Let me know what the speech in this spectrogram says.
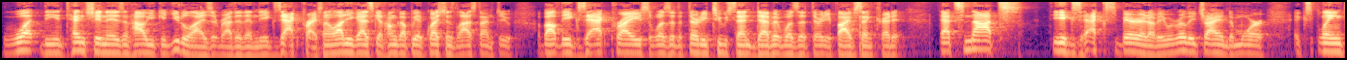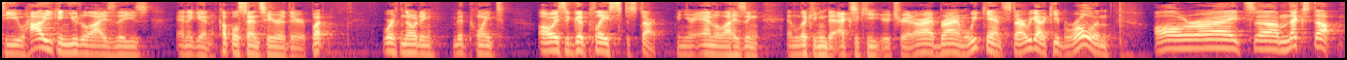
what the intention is and how you can utilize it rather than the exact price. And a lot of you guys get hung up. We had questions last time too about the exact price. Was it a 32 cent debit? Was it a 35 cent credit? That's not the exact spirit of it. We're really trying to more explain to you how you can utilize these. And again, a couple cents here or there, but worth noting, midpoint, always a good place to start when you're analyzing and looking to execute your trade. All right, Brian, we can't start. We got to keep rolling. All right, um, next up,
